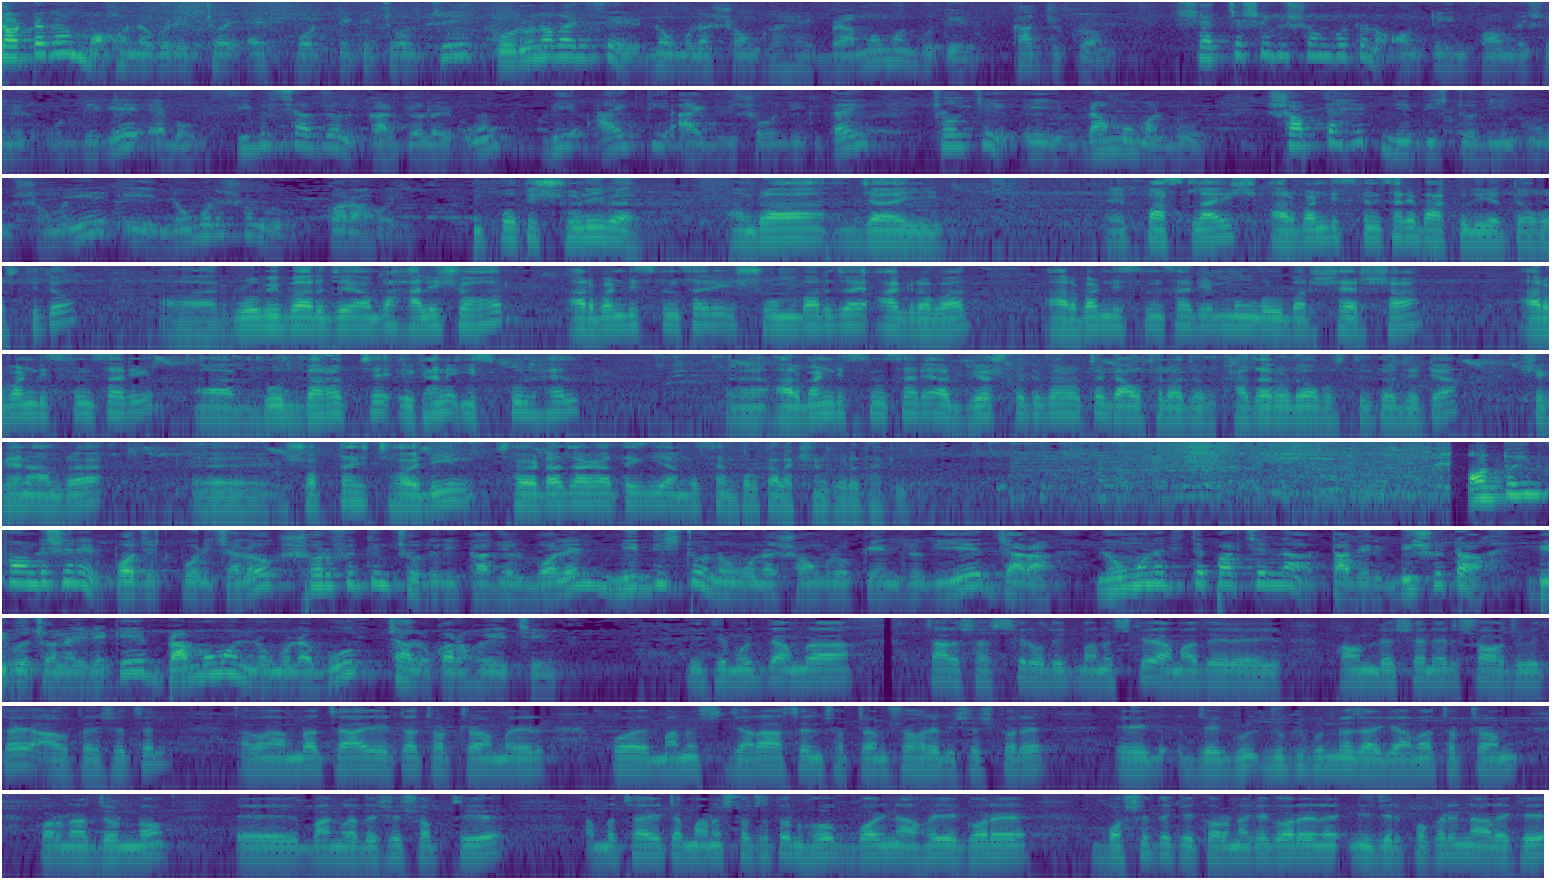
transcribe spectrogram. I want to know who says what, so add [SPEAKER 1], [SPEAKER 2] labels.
[SPEAKER 1] চট্টগ্রাম মহানগরের ছয় এক্সপোর্ট থেকে চলছে করোনা ভাইরাসের নমুনা সংগ্রহে ব্রাহ্মণ বুথের কার্যক্রম। স্বেচ্ছাসেবী সংগঠন অন্তহীন ফাউন্ডেশনের উদ্যোগে এবং সিভিল সার্জন কার্যালয় ও বিআইটিআইডির সহযোগিতায় চলছে এই ব্রাহ্মণ বুথ। সপ্তাহের নির্দিষ্ট দিন ও সময়ে এই নমুনা সংগ্রহ করা হয়।
[SPEAKER 2] প্রতি শনিবার আমরা যাই পাঁচলাইশ আরবান ডিসপেন্সারি বাকুলিয়াতে অবস্থিত। আর রবিবার যাই আমরা হালি শহর আরবান ডিসপেন্সারি সোমবার যাই আগ্রাবাদ আরবান ডিসপেন্সারি মঙ্গলবার শেরশাহ আরবান ডিসপেন্সারি আর বুধবার হচ্ছে এখানে স্কুল হেলথ আরবান ডিসপেন্সারি আর বৃহস্পতিবার হচ্ছে গাউসুল আজম খাজা রোডে অবস্থিত যেটা। সেখানে আমরা সপ্তাহে ছয় দিন, ছয়টা জায়গাতে গিয়ে আমরা স্যাম্পল কালেকশন করে থাকি।
[SPEAKER 1] অন্তহীন ফাউন্ডেশনের প্রজেক্ট পরিচালক শরফুদ্দিন চৌধুরী কাজল বলেন, নির্দিষ্ট নমুনা সংগ্রহ কেন্দ্র গিয়ে যারা নমুনা দিতে পারছেন না, তাদের বিষয়টা বিবেচনায় রেখে ভ্রাম্যমাণ নমুনা বুথ চালু করা হয়েছে।
[SPEAKER 3] ইতিমধ্যে আমরা চার সাতশের অধিক মানুষকে আমাদের এই ফাউন্ডেশনের সহযোগিতায় আওতায় এসেছেন এবং আমরা চাই এটা চট্টগ্রামের মানুষ যারা আছেন চট্টগ্রাম শহরে, বিশেষ করে এই যে ঝুঁকিপূর্ণ জায়গা আমরা চট্টগ্রাম করোনার জন্য বাংলাদেশের সবচেয়ে আমরা চাই এটা মানুষ সচেতন হোক বয় না হয়ে ঘরে বসে থেকে করোনাকে ঘরে নিজের পকেটে না রেখে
